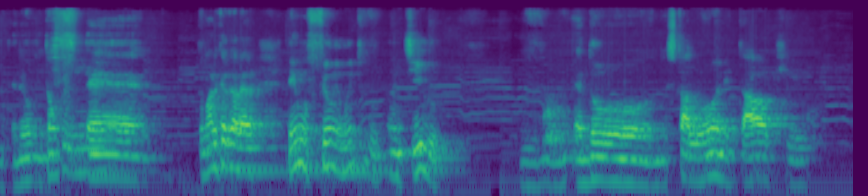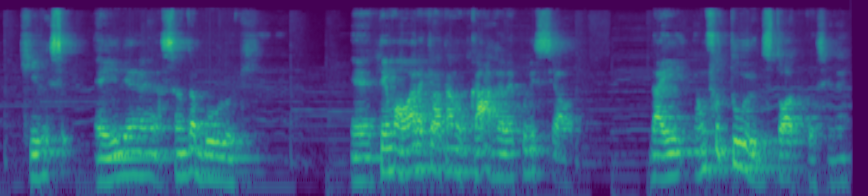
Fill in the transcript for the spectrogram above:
entendeu? Então, é, tomara que a galera... Tem um filme muito antigo, é do, do Stallone e tal, que, que é, ele é Sandra Bullock. É, tem uma hora que ela tá no carro, ela é policial. Daí, é um futuro distópico, assim, né?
